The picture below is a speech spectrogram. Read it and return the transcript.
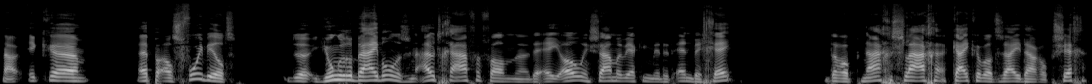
Nou, ik uh, heb als voorbeeld de Jongere Bijbel, dat is een uitgave van uh, de EO in samenwerking met het NBG daarop nageslagen, kijken wat zij daarop zeggen.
